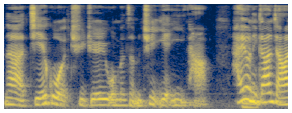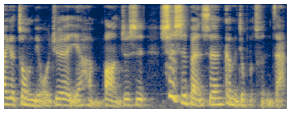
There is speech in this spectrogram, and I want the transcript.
那结果取决于我们怎么去演绎它。还嗯有你刚刚讲到一个重点，我觉得也很棒，就是事实本身根本就不存在。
